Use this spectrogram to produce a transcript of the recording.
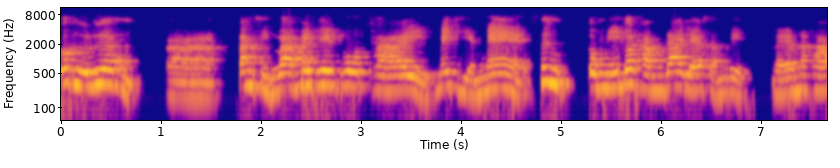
ก็คือเรื่อง ตั้งสินว่าไม่เพ่โทษใครไม่เถียงแม่ ซึ่งตรงนี้ก็ทำได้แล้วสำเร็จแล้วนะคะ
